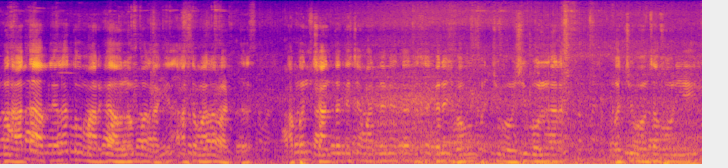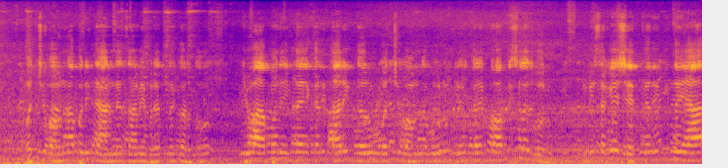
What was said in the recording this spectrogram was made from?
पण आता आपल्याला तो मार्ग अवलंबावा लागेल असं मला वाटतं. आपण शांततेच्या माध्यमात जसं गणेश भाऊ बच्चू भाऊशी बोलणार बच्चू भाऊचा फोन येईल. बच्चू भाऊंना पण इथे आणण्याचा आम्ही प्रयत्न करतो. किंवा आपण एकदा एखादी तारीख धरून बच्चू भाऊंना बोलून घेऊ. कलेक्टर ऑफिसलाच बोलू. मी सगळे शेतकरी तिथे या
